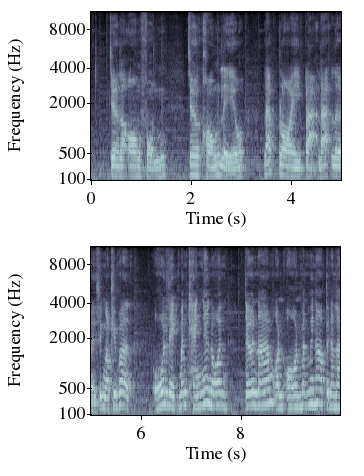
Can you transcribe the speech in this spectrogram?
ำเจอละอองฝน เจอของเหลว และปล่อยปละละเลย ซึ่งเราคิดว่า โอ้เหล็กมันแข็งแน่นอน เจอน้ำอ่อนๆมันไม่น่าเป็นอะไร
